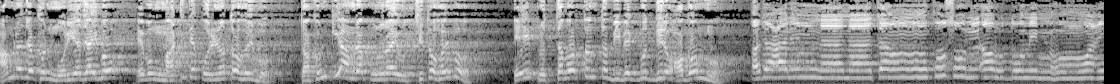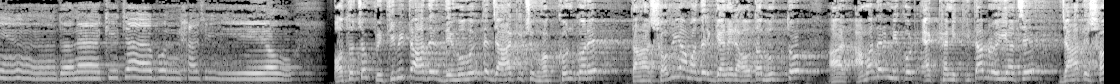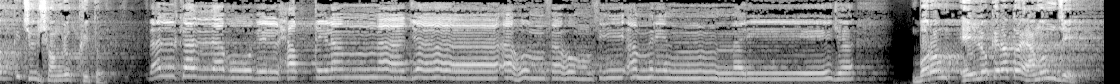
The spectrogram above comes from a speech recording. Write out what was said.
متنا وكنا ترابا ذلك رجع بعيد আমরা যখন মরিয়া যাইব এবং মাটিতে পরিণত হইব তখন কি আমরা পুনরায় উত্থিত হইব এই প্রত্যাবর্তন তো বিবেক বুদ্ধির অগম্য قد علمنا ما تنقص الأرض منهم وعندنا كتاب حفيظ অথচ পৃথিবী তাহাদের দেহ হইতে যাহা কিছু ভক্ষণ করে তাহা সবই আমাদের জ্ঞানের আওতাভুক্ত আর আমাদের নিকট একখানি কিতাব রহিয়াছে যাহাতে সবকিছুই সংরক্ষিত بل كذبوا بالحق لما جاءهم فهم في أمر مريج বরং এই লোকেরা তো এমন যে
